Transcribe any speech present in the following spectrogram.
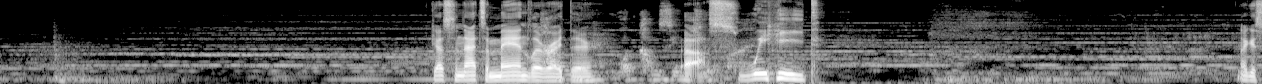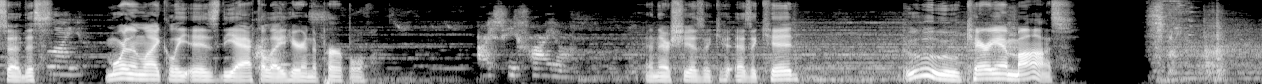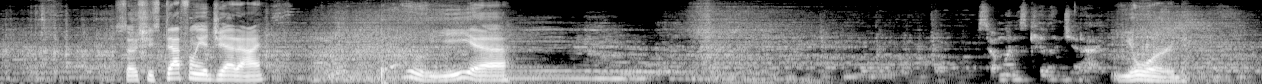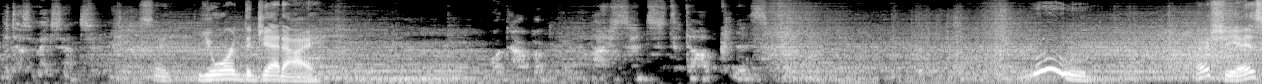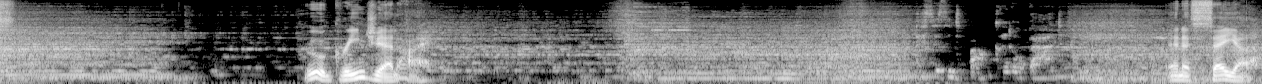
Guessing that's Amandla right there. What comes into Ah, your sweet. Like I said, this more than likely is the acolyte here in the purple. I see fire. And there she is a as a kid. Ooh, Carrie-Anne Moss. So she's definitely a Jedi. Ooh, yeah. Someone is killing Jedi. Yord. It doesn't make sense. So Yord the Jedi. What happened? I sensed the darkness. Ooh. There she is. Ooh, a Green Jedi. And a Seiya.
